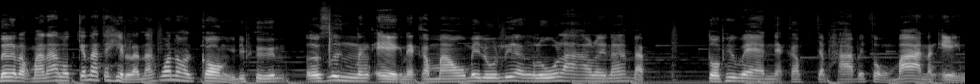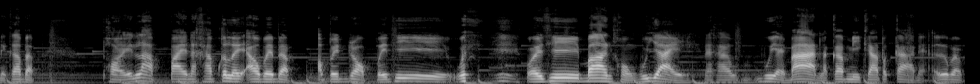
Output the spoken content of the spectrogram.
เดินออกมาหน้ารถก็น่าจะเห็นแล้วนะว่านอนกองอยู่ที่พื้น เออซึ่งนางเอกเนี่ยก็เมาไม่รู้เรื่องรู้ราวเลยนะ แบบ ตัวพี่แวนเนี่ยก็จะพาไปส่งบ้านนางเอกเนี่ยก็แบบพลอยหลับไปนะครับ ก็เลยเอาไปแบบเอาไปดรอปไว้ที่ไว้ไว้ที่บ้านของผู้ใหญ่นะครับ ผู้ใหญ่บ้านแล้วก็มีการประกาศเนี่ยเออแบบ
